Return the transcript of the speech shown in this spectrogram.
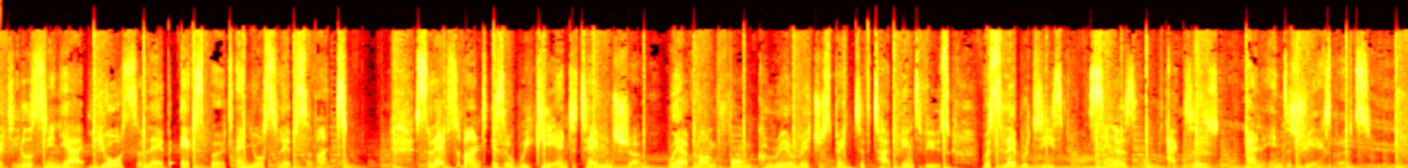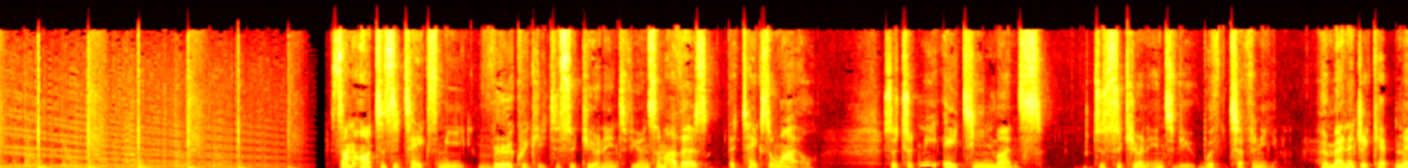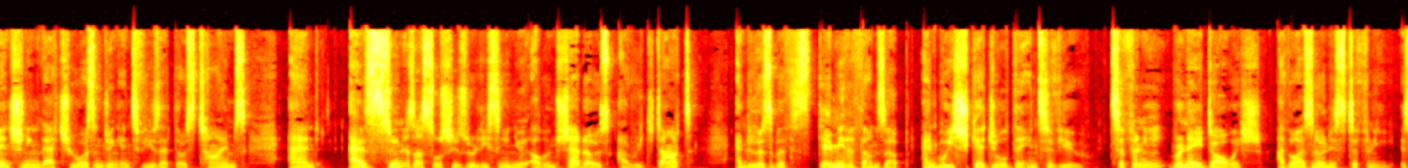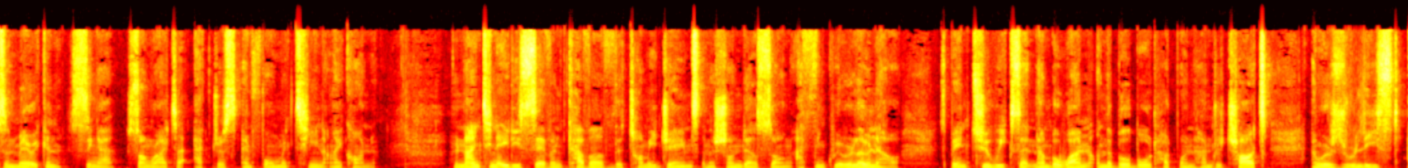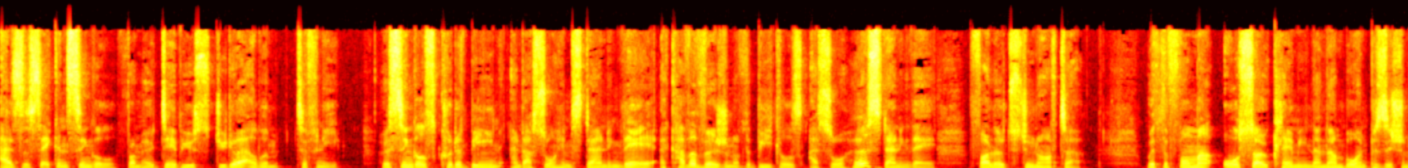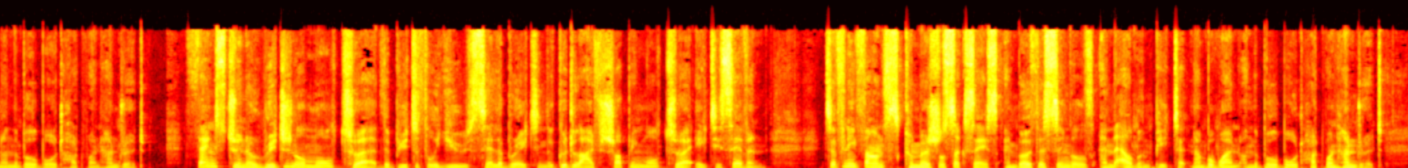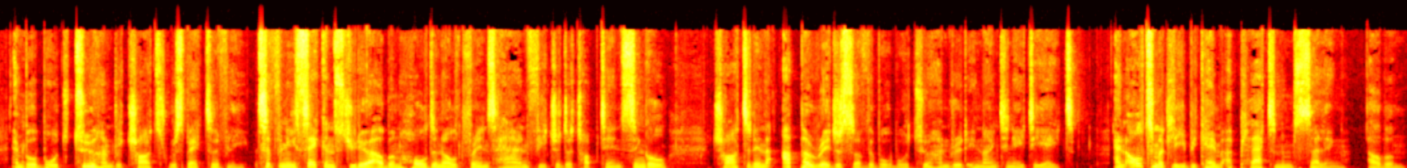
Barret Edelstein here, your celeb expert and your celeb savant. Celeb Savant is a weekly entertainment show. We have long form career retrospective type interviews with celebrities, singers, actors, and industry experts. Some artists, it takes me very quickly to secure an interview, and some others, it takes a while. So it took me 18 months to secure an interview with Tiffany. Her manager kept mentioning that she wasn't doing interviews at those times. And as soon as I saw she was releasing a new album, Shadows, I reached out and Elizabeth gave me the thumbs up and we scheduled the interview. Tiffany Renee Darwish, otherwise known as Tiffany, is an American singer, songwriter, actress, and former teen icon. Her 1987 cover of the Tommy James and the Shondells song, I Think We're Alone Now, spent two weeks at number one on the Billboard Hot 100 chart and was released as the second single from her debut studio album, Tiffany. Her singles could have been And I Saw Him Standing There, a cover version of the Beatles' I Saw Her Standing There, followed soon after, with the former also claiming the number one position on the Billboard Hot 100. Thanks to an original mall tour, The Beautiful You celebrating the Good Life Shopping Mall Tour 87, Tiffany found commercial success and both her singles and the album peaked at number one on the Billboard Hot 100 and Billboard 200 charts respectively. Tiffany's second studio album, Hold an Old Friend's Hand, featured a top 10 single, charted in the upper register of the Billboard 200 in 1988, and ultimately became a platinum selling album.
